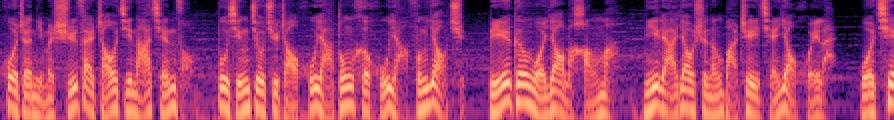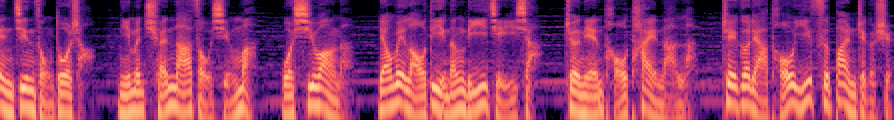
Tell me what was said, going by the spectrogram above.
或者你们实在着急拿钱走，不行就去找胡亚东和胡亚峰要去，别跟我要了行吗？你俩要是能把这钱要回来，我欠金总多少，你们全拿走行吗？我希望呢，两位老弟能理解一下，这年头太难了。这哥俩头一次办这个事，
